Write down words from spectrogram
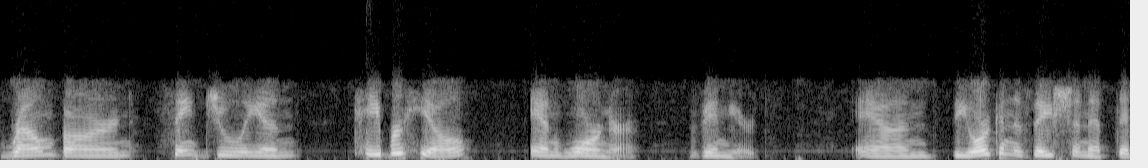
Round Barn, St. Julian, Tabor Hill, and Warner Vineyards. And the organization at the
